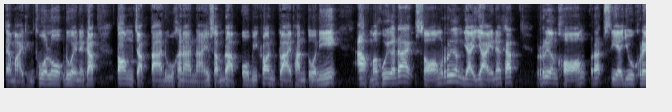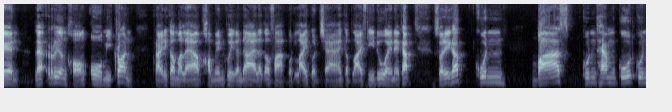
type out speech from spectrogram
แต่หมายถึงทั่วโลกด้วยนะครับ ต้องจับตาดูขนาดไหนสำหรับโอมิครอนกลายพันธุ์ตัวนี้ อ้าวมาคุยกันได้ 2 เรื่องใหญ่ ๆ นะครับ เรื่องของรัสเซียยูเครน และเรื่องของโอมิครอน ใครที่เข้ามาแล้ว คอมเมนต์คุยกันได้ แล้วก็ฝากกดไลค์กดแชร์ให้กับไลฟ์นี้ด้วยนะครับ สวัสดีครับ คุณบาส คุณแทมกูดคุณ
